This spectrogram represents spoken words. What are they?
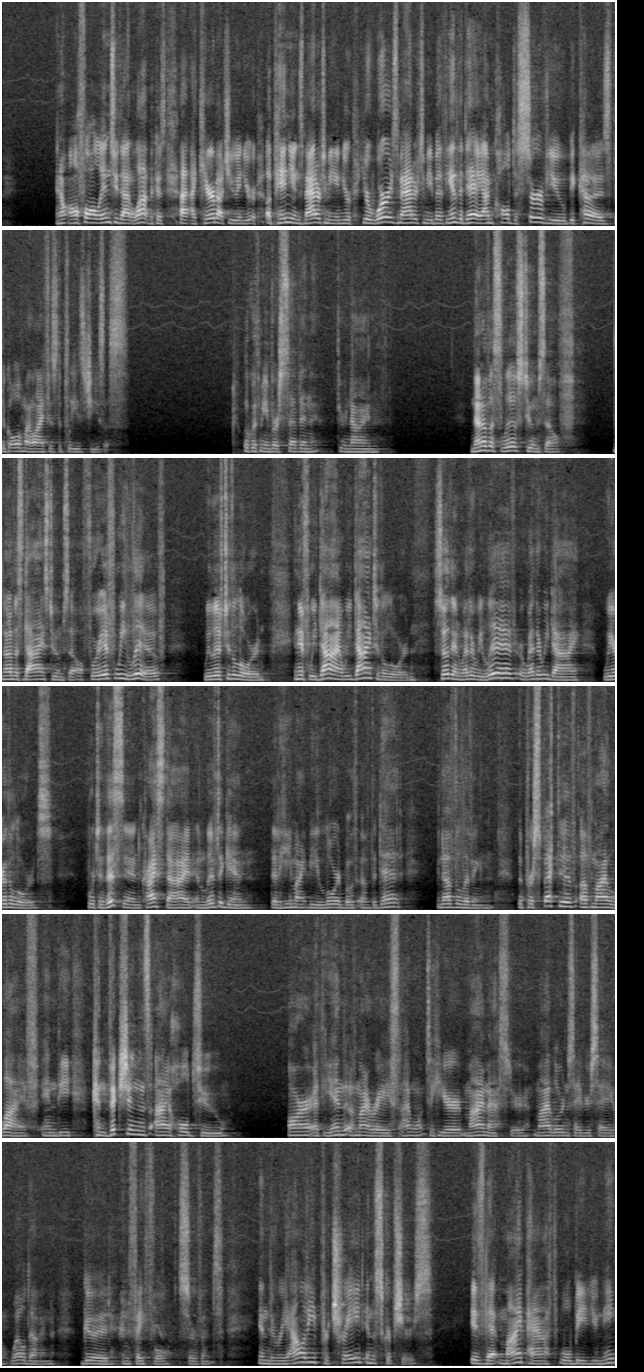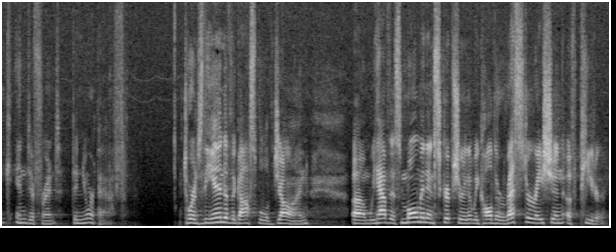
And I'll fall into that a lot because I, care about you and your opinions matter to me and your, your words matter to me. But at the end of the day, I'm called to serve you because the goal of my life is to please Jesus. Look with me in verse 7 through 9. None of us lives to himself, none of us dies to himself. For if we live, we live to the Lord. And if we die, we die to the Lord. So then, whether we live or whether we die, we are the Lord's. For to this end Christ died and lived again, that he might be Lord both of the dead and of the living. The perspective of my life and the convictions I hold to are at the end of my race, I want to hear my Master, my Lord and Savior say, Well done, good and faithful servant. And the reality portrayed in the scriptures is that my path will be unique and different than your path towards the end of the Gospel of John, um, we have this moment in Scripture that we call the restoration of Peter.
